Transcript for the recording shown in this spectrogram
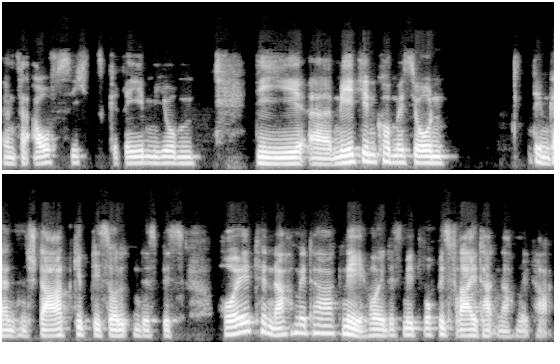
unser Aufsichtsgremium die äh, Medienkommission dem ganzen Start gibt. Die sollten das bis heute Nachmittag, nee, heute ist Mittwoch, bis Freitagnachmittag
